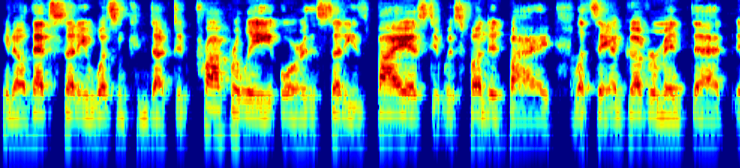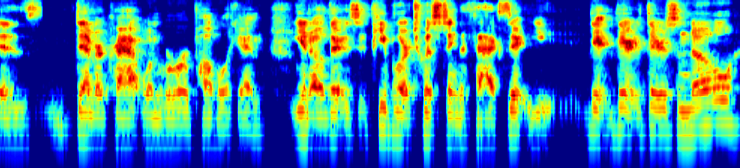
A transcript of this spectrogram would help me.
you know, that study wasn't conducted properly or the study is biased. It was funded by, let's say, a government that is Democrat when we're Republican. You know, there's people are twisting the facts. There, there, there's no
